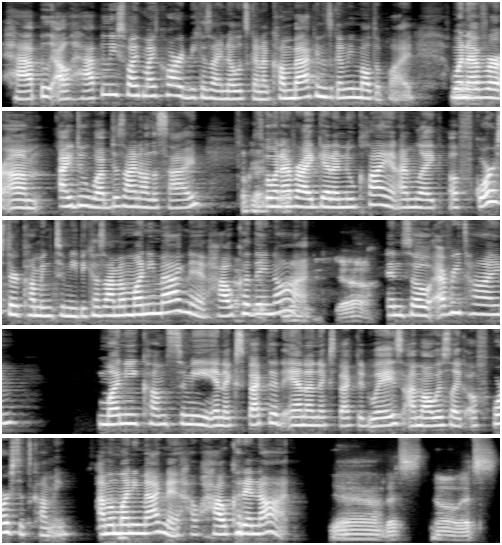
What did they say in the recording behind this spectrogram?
Happily, I'll happily swipe my card because I know it's gonna come back and it's gonna be multiplied. Yeah. Whenever um I do web design on the side, Okay. so whenever I get a new client, I'm like, of course they're coming to me because I'm a money magnet. How could they not? Yeah. And so every time money comes to me in expected and unexpected ways, I'm always like, of course it's coming. I'm a money magnet. How how could it not? Yeah. That's no, that's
